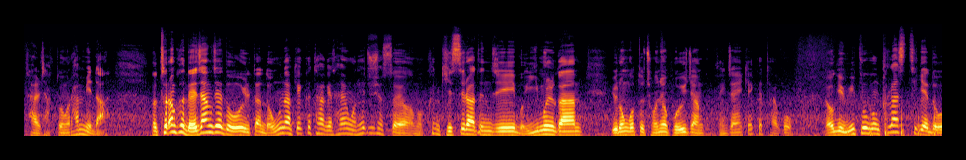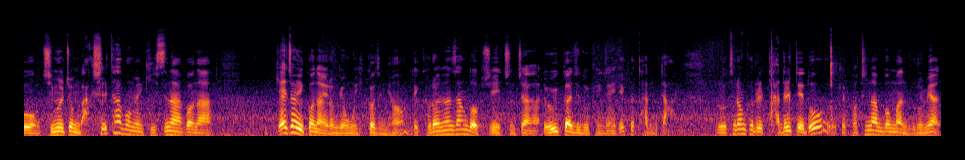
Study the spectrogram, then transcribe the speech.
잘 작동을 합니다. 어, 트렁크 내장재도 일단 너무나 깨끗하게 사용을 해주셨어요. 뭐 큰 기스라든지 뭐 이물감 이런 것도 전혀 보이지 않고 굉장히 깨끗하고 여기 윗부분 플라스틱에도 짐을 좀 막 싣다 보면 기스나거나 깨져 있거나 이런 경우 있거든요. 근데 그런 현상도 없이 진짜 여기까지도 굉장히 깨끗합니다. 그리고 트렁크를 닫을 때도 이렇게 버튼 한 번만 누르면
